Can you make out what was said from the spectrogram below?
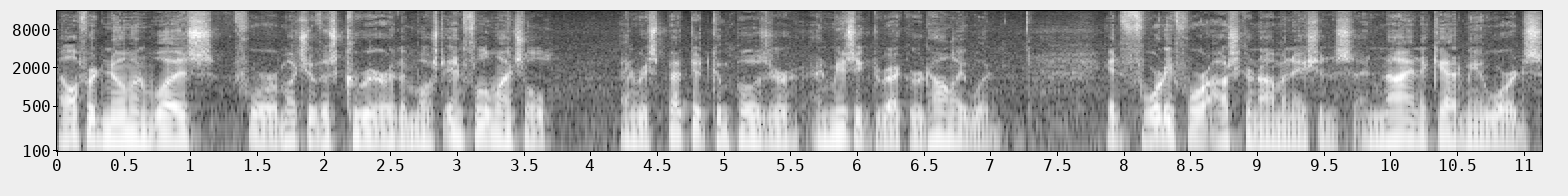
Alfred Newman was, for much of his career, the most influential and respected composer and music director in Hollywood. Had 44 Oscar nominations and 9 Academy Awards,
